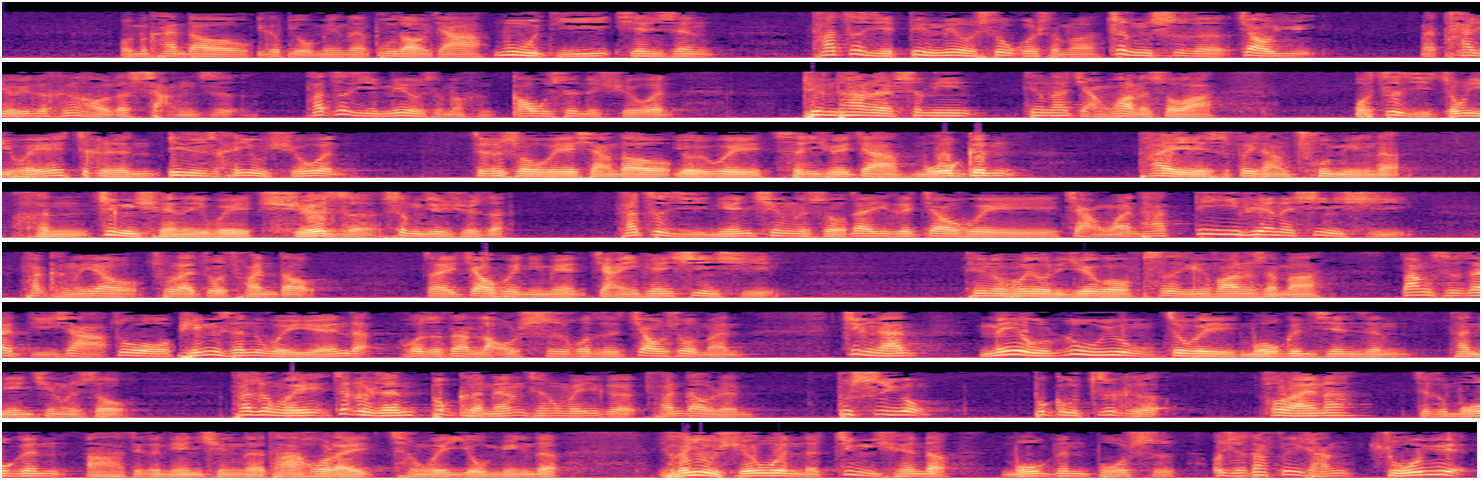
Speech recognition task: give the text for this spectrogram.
我们看到一个有名的布道家穆迪先生，他自己并没有受过什么正式的教育，那他有一个很好的嗓子，他自己没有什么很高深的学问。听他的声音，听他讲话的时候啊，我自己总以为这个人一定是很有学问。这个时候我也想到有一位神学家摩根，他也是非常出名的、很敬虔的一位学者，圣经学者。他自己年轻的时候，在一个教会讲完他第一篇的信息，他可能要出来做传道，在教会里面讲一篇信息。听众朋友，你结果事情发生什么？当时在底下做评审委员的，或者他老师或者教授们，竟然没有录用这位摩根先生。他年轻的时候，他认为这个人不可能成为一个传道人，不适用，不够资格。后来呢，这个摩根啊，这个年轻的他后来成为有名的。很有学问的敬虔的摩根博士，而且他非常卓越，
